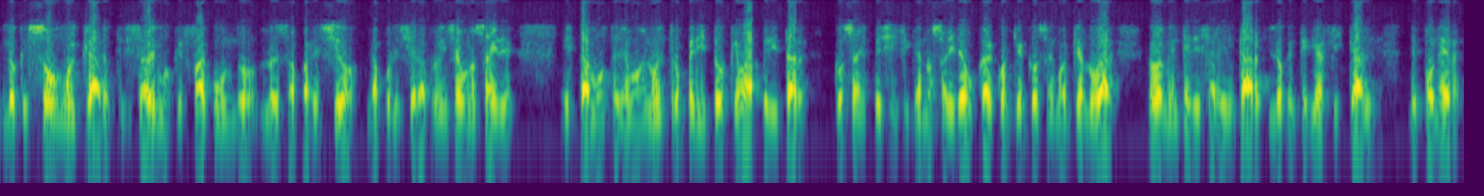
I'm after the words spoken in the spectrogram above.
lo que son muy claros, que si sabemos que Facundo lo desapareció la policía de la provincia de Buenos Aires, estamos, tenemos a nuestro perito que va a peritar cosas específicas, no salir a buscar cualquier cosa en cualquier lugar, obviamente desalentar lo que quería el fiscal de poner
